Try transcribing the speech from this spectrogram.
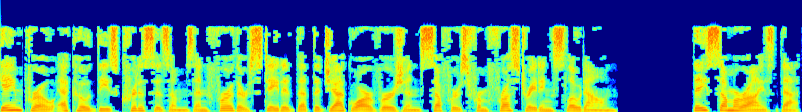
GamePro echoed these criticisms and further stated that the Jaguar version suffers from frustrating slowdown. They summarized that,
